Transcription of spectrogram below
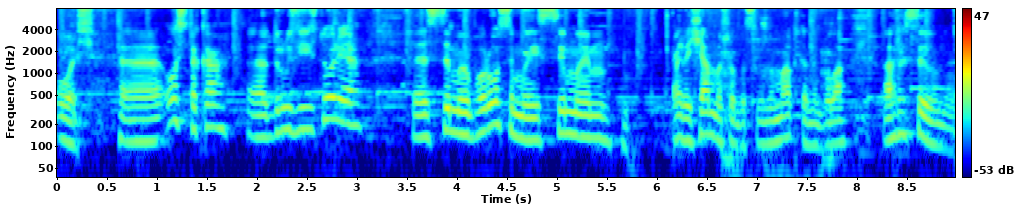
Ось. Е, ось така, е, друзі, історія е, з цими опоросами і з цими речами, щоб свиноматка не була агресивною.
